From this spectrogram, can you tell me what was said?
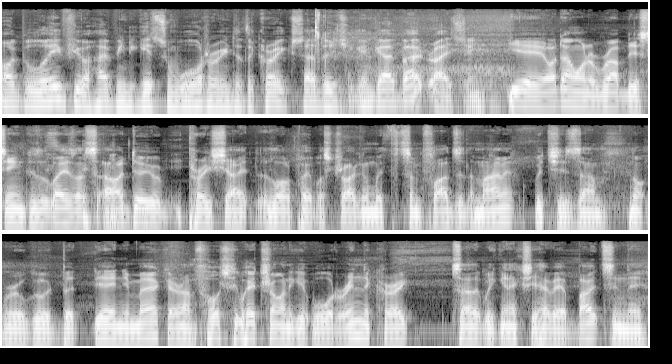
I believe you're hoping to get some water into the creek so that you can go boat racing. Yeah, I don't want to rub this in because, as I, I do appreciate a lot of people are struggling with some floods at the moment, which is um, not real good. But yeah, in Numurkah, unfortunately, we're trying to get water in the creek so that we can actually have our boats in there,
